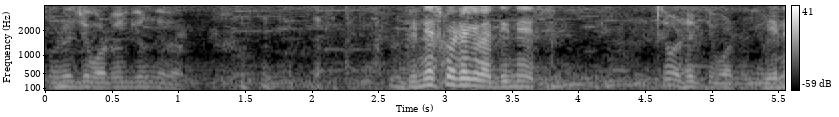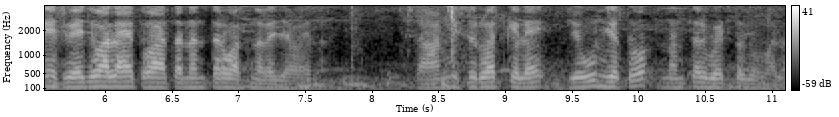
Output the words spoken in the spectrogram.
सोड्याची बॉटल घेऊन गेलो? दिनेश कुठे गेला? दिनेश. दिनेश व्हेजवाला आहे तो आता नंतर वाचणार आहे जेवायला. तर आम्ही सुरुवात केलं आहे जेवून घेतो नंतर भेटतो तुम्हाला.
